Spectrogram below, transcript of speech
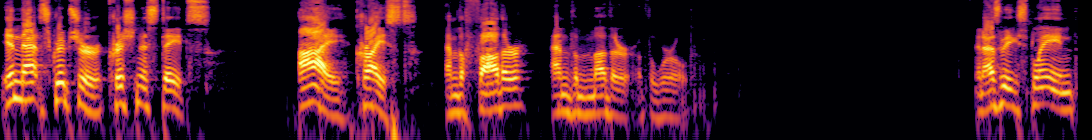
In that scripture, Krishna states, I, Christ, am the Father and the Mother of the world. And as we explained,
